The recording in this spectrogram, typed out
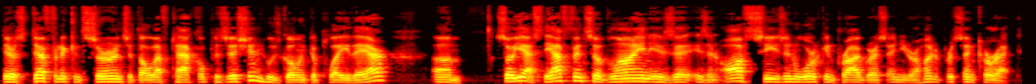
There's definite concerns at the left tackle position, who's going to play there. Um, so yes, the offensive line is a, is an off-season work in progress, and you're 100 percent correct.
